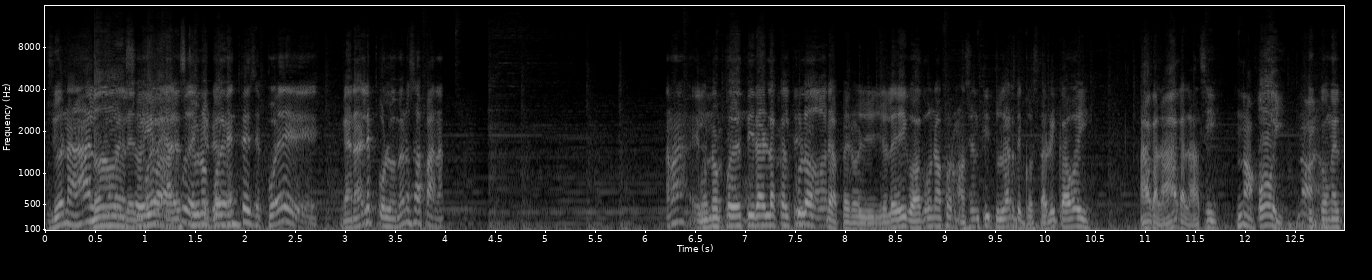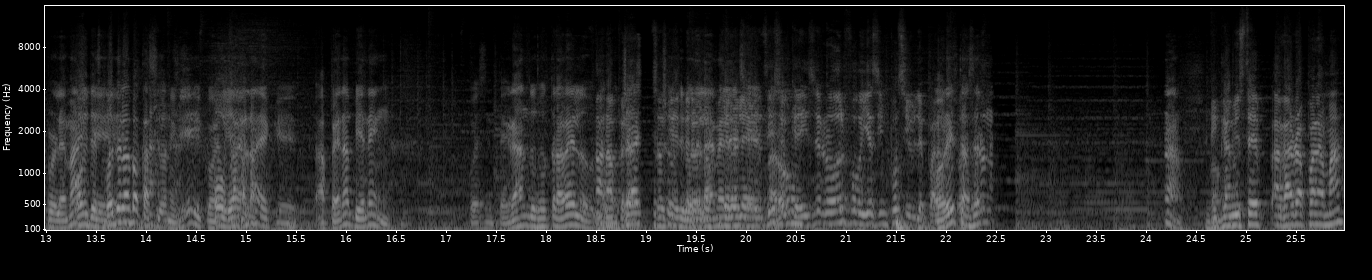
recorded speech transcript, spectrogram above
ilusiona algo, No, no, les eso iba, algo es de que que uno puede- realmente se puede ganarle por lo menos a Panamá. El- Uno puede tirar la calculadora, pero yo, yo le digo, haga una formación titular de Costa Rica hoy. Hágala, hágala, así. No, Hoy. no. y con el problema Hoy, después de las vacaciones. Sí, con el Hoy, problema hágala. de que apenas vienen pues integrándose otra vez los, No, los no, pero, muchachos eso que- y los pero de la lo que MLS. que dice Rodolfo hoy es imposible para Ahorita hacer una... una- En cambio, usted agarra a Panamá.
